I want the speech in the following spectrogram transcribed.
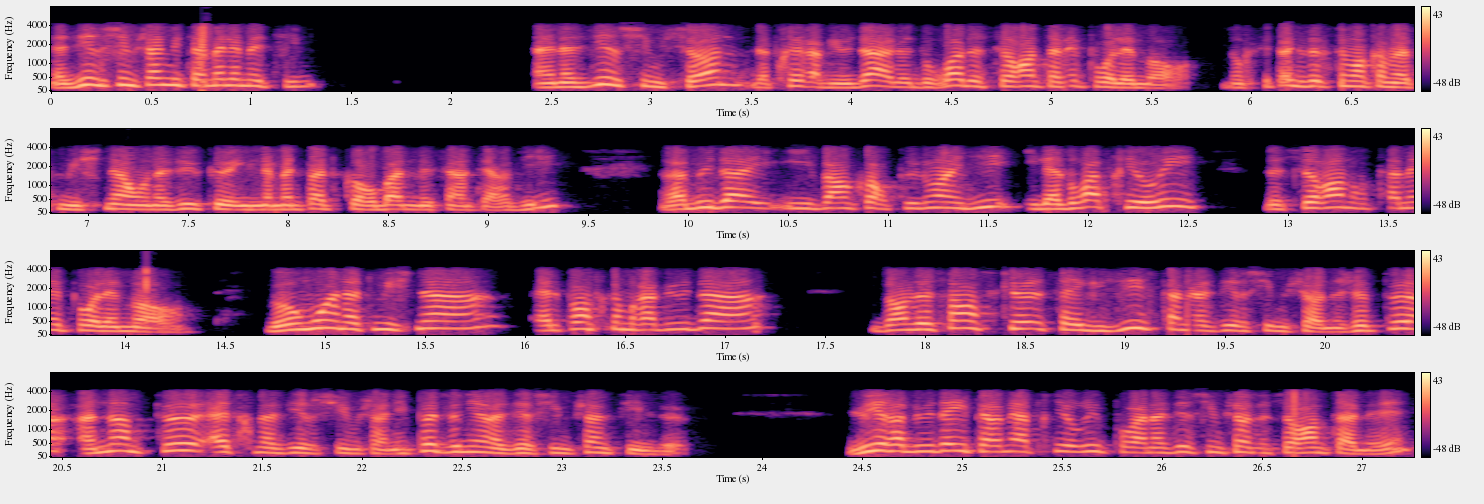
Nazir Shimshon mitamel emetim. Un Nazir Shimshon, d'après Rabiuda, a le droit de se rentamer pour les morts. Donc c'est pas exactement comme notre Mishnah, on a vu qu'il n'amène pas de korban, mais c'est interdit. Rabiuda, il va encore plus loin, il dit, il a droit a priori de se rendre tamé pour les morts. Mais au moins notre Mishnah, elle pense comme Rabiuda, dans le sens que ça existe un Nazir Shimshon. Je peux, un homme peut être Nazir Shimshon. Il peut devenir Nazir Shimshon s'il veut. Lui, Rabbi il permet a priori pour un Nazir Shimshon de se rendre tamé.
